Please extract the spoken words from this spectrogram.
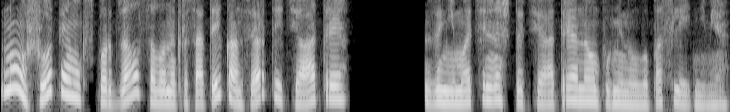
Ну, шопинг, спортзал, салоны красоты, концерты, театры». Занимательно, что театры она упомянула последними.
